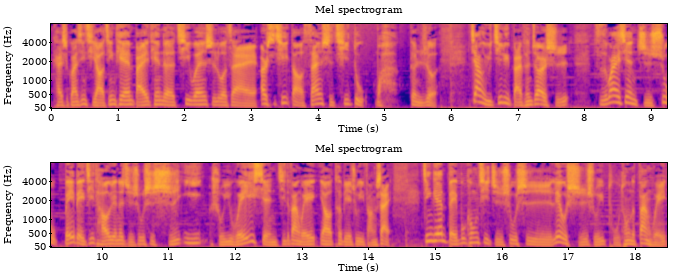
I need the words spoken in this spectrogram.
开始关心起啊。今天白天的气温是落在二十七到三十七度，哇，更热。降雨几率百分之二十，紫外线指数北北基桃园的指数是十一，属于危险级的范围，要特别注意防晒。今天北部空气指数是六十，属于普通的范围。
